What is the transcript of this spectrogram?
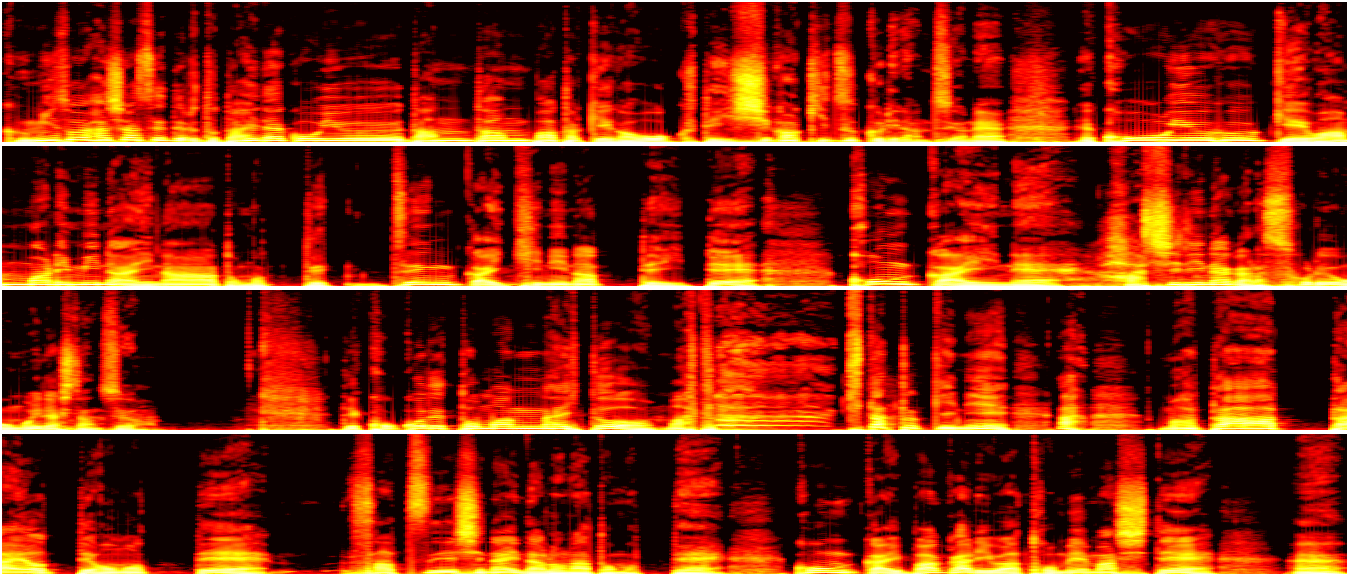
海沿い走らせてると大体こういう段々畑が多くて石垣作りなんですよね。でこういう風景はあんまり見ないなと思って、前回気になっていて、今回ね、走りながらそれを思い出したんですよ。で、ここで止まんないと、また来た時に、あ、またあったよって思って、撮影しないだろうなと思って、今回ばかりは止めまして、うん。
